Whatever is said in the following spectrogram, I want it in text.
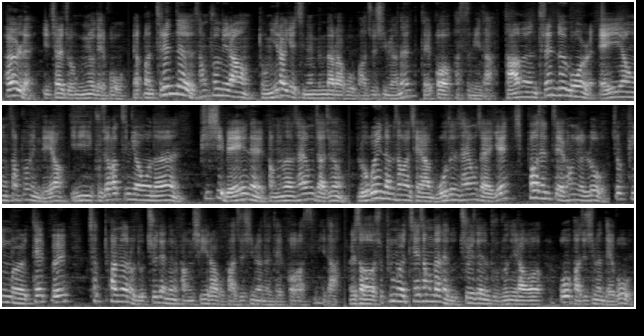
화요일날 입찰 종료되고 약간 트렌드 상품이랑 동일하게 진행된다라고 봐주시면 될 것 같습니다. 다음은 트렌드몰 A형 상품인데요. 이 구조 같은 경우는 PC 메인을 방문한 사용자 중 로그인 남성을 제외한 모든 사용자에게 10%의 확률로 쇼핑몰 탭을 첫 화면으로 노출되는 방식이라고 봐주시면 될 것 같습니다. 그래서 쇼핑몰 최상단에 노출되는 부분이라고 봐주시면 되고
